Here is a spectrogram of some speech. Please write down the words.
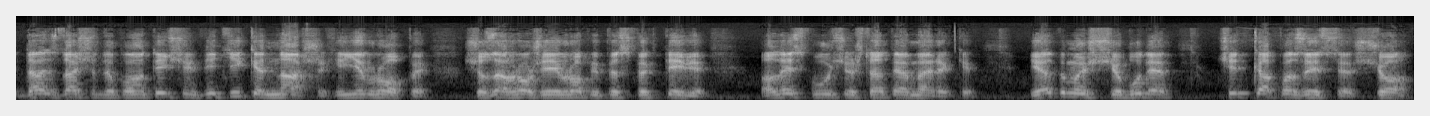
да- здача дипломатичних не тільки наших і Європи, що загрожує Європі в перспективі, але й Сполучені Штати Америки. Я думаю, що буде чітка позиція, що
